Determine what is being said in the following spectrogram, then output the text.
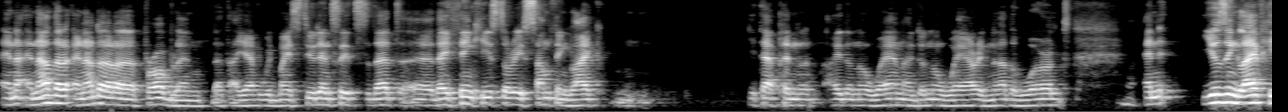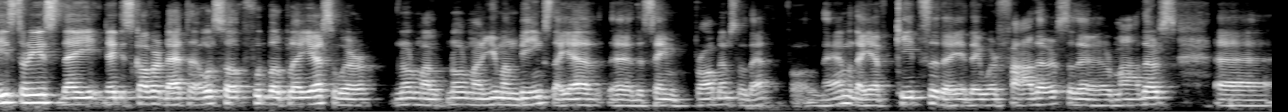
and another another uh, problem that I have with my students is that uh, they think history is something like mm, it happened. I don't know when, I don't know where, in another world, and using life histories, they they discovered that also football players were normal normal human beings. They had uh, the same problems for that for them. They have kids. They they were fathers. They were mothers, uh,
